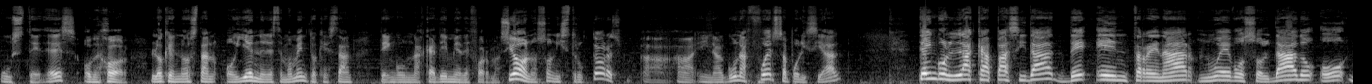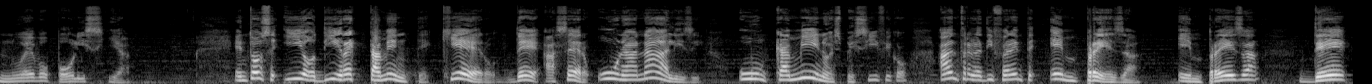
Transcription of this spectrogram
ustedes, o mejor, lo que no están oyendo en este momento, que están, tengo una academia de formación o son instructores en alguna fuerza policial, tengo la capacidad de entrenar nuevo soldado o nuevo policía. Entonces yo directamente quiero de hacer un análisis, un camino específico entre la diferente empresa, empresa de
